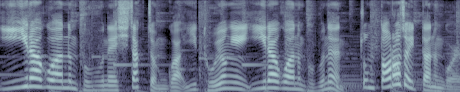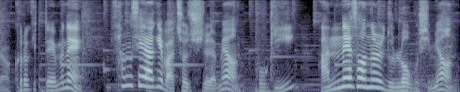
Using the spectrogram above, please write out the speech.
이라고 하는 부분의 시작점과 이 도형의 이라고 하는 부분은 좀 떨어져 있다는 거예요. 그렇기 때문에 상세하게 맞춰주시려면 보기 안내선을 눌러보시면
